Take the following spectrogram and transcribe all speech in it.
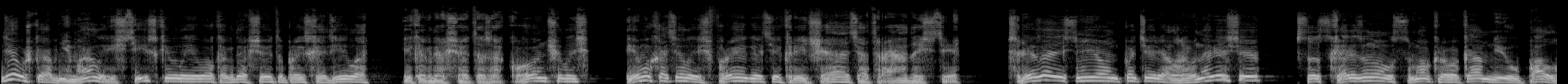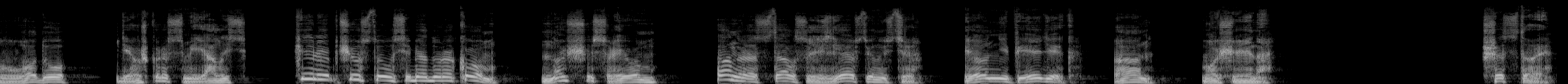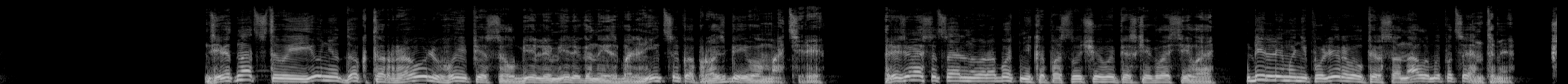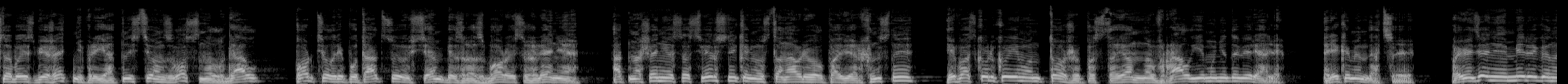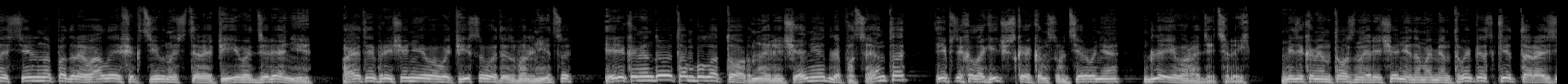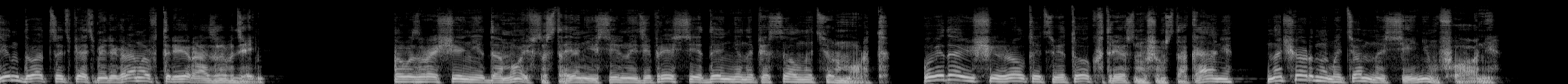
Девушка обнимала и стискивала его, когда все это происходило, и когда все это закончилось, ему хотелось прыгать и кричать от радости. Слезая с нее, он потерял равновесие, соскользнул с мокрого камня и упал в воду. Девушка рассмеялась. Филипп чувствовал себя дураком, но счастливым. Он расстался с девственностью, и он не педик, он мужчина. Шестое. 19 июня доктор Рауль выписал Билли Миллигана из больницы по просьбе его матери. Резюме социального работника по случаю выписки гласило «Билли манипулировал персоналом и пациентами. Чтобы избежать неприятностей, он злостно лгал, портил репутацию всем без разбора и сожаления, отношения со сверстниками устанавливал поверхностные, и поскольку им он тоже постоянно врал, ему не доверяли. Рекомендации. Поведение Миллигана сильно подрывало эффективность терапии в отделении. По этой причине его выписывают из больницы и рекомендуют амбулаторное лечение для пациента и психологическое консультирование для его родителей. Медикаментозное лечение на момент выписки – таразин 25 мг три раза в день. По возвращении домой в состоянии сильной депрессии Дэнни написал натюрморт. Увядающий желтый цветок в треснувшем стакане на черном и темно-синем фоне.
